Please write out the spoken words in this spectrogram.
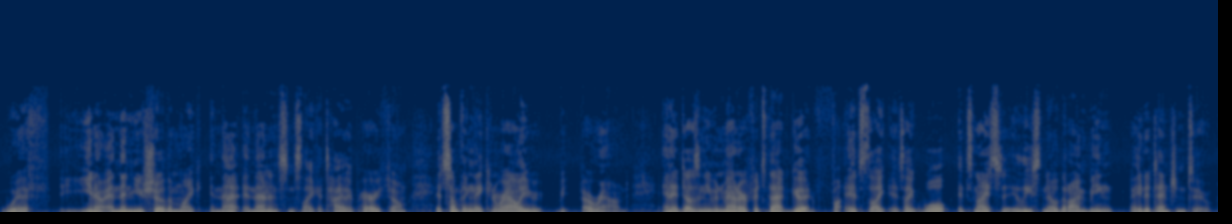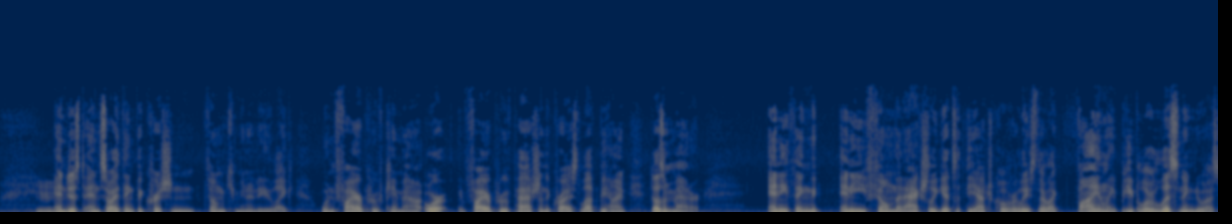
with you know, and then you show them like in that in that instance, like a Tyler Perry film, it's something they can rally be, around, and it doesn't even matter if it's that good. It's like it's like well, it's nice to at least know that I'm being paid attention to, Mhm. and just and so I think the Christian film community, like when Fireproof came out, or Fireproof, Passion of the Christ, Left Behind, doesn't matter anything that any film that actually gets a theatrical release, they're like, finally, people are listening to us.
